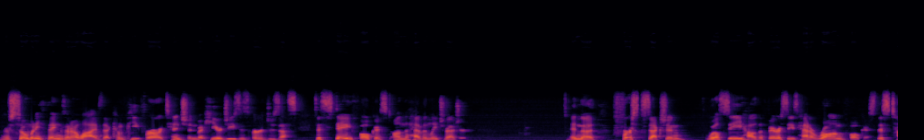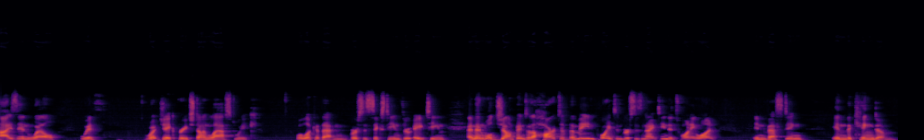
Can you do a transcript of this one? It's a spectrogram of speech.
There's so many things in our lives that compete for our attention, but here Jesus urges us to stay focused on the heavenly treasure. In the first section, we'll see how the Pharisees had a wrong focus. This ties in well with what Jake preached on last week. We'll look at that in verses 16 through 18. And then we'll jump into the heart of the main point in verses 19 to 21 investing in the kingdom.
